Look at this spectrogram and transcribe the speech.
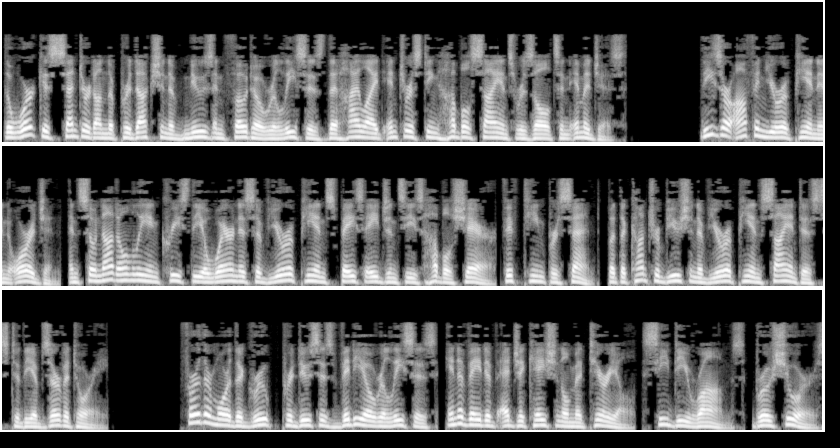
The work is centered on the production of news and photo releases that highlight interesting Hubble science results and images. These are often European in origin, and so not only increase the awareness of European Space Agency's Hubble share 15%, but the contribution of European scientists to the observatory. Furthermore the group produces video releases, innovative educational material, CD-ROMs, brochures,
